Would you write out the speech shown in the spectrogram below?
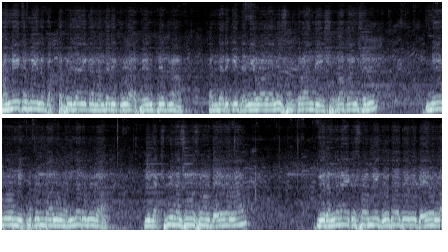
మమేకమైన భక్త ప్రజానికం అందరికీ కూడా పేరు పేరున అందరికీ ధన్యవాదాలు. సంక్రాంతి శుభాకాంక్షలు. మీరు మీ కుటుంబాలు అందరూ కూడా ఈ లక్ష్మీ నరసింహస్వామి దయ వల్ల ఈ రంగనాయక స్వామి గోదాదేవి దయ వల్ల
